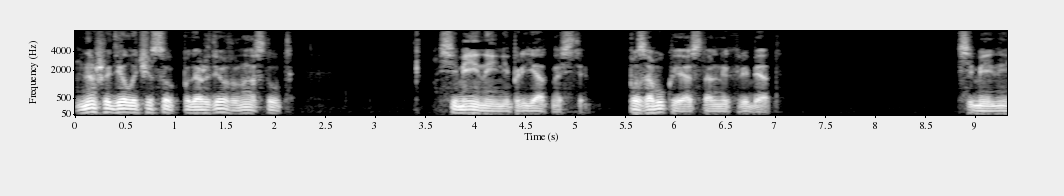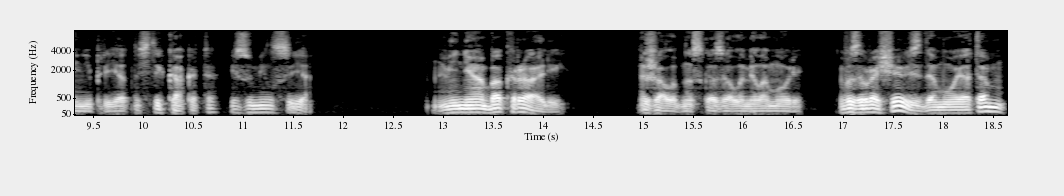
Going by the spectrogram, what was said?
Наше дело часок подождет, у нас тут семейные неприятности. Позову-ка я остальных ребят. Семейные неприятности? Как это? Изумился я. Меня обокрали, жалобно сказала Меломори. Возвращаюсь домой, а там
